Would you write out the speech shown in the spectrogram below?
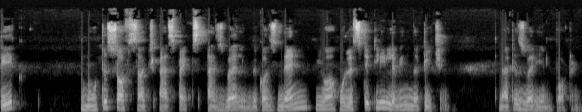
take notice of such aspects as well because then you are holistically living the teaching. That is very important.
